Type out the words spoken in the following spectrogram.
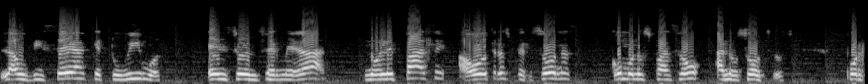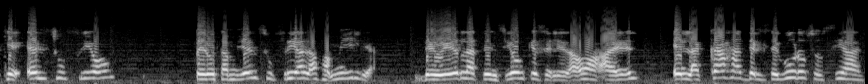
la odisea que tuvimos en su enfermedad, no le pase a otras personas como nos pasó a nosotros, porque él sufrió, pero también sufría la familia de ver la atención que se le daba a él en la caja del Seguro Social,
